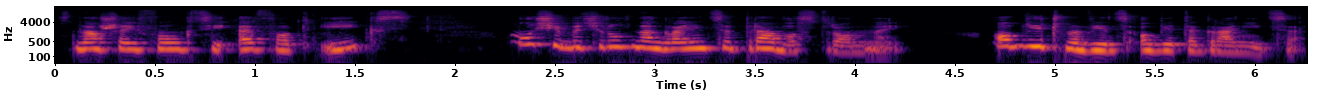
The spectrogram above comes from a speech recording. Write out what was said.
z naszej funkcji f od x musi być równa granicy prawostronnej. Obliczmy więc obie te granice.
